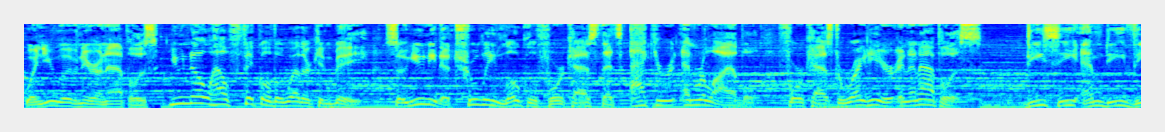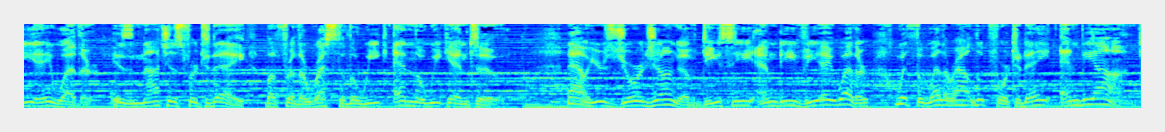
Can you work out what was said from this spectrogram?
When you live near Annapolis, you know how fickle the weather can be. So you need a truly local forecast that's accurate and reliable. Forecast right here in Annapolis. DCMDVA weather is not just for today, but for the rest of the week and the weekend too. Now here's George Young of DCMDVA weather with the weather outlook for today and beyond.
